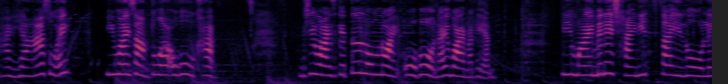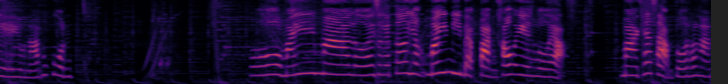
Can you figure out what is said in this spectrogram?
อายาสวย มีวายสามตัว โอ้โหขัดไม่ใช่วายสเก็ตเตอร์ลงหน่อย โอ้โห ได้วายมาแทน มีวายไม่ได้ใช้นี่ใจโลเลอยู่นะทุกคน โอ้ ไม่มาเลยสเก็ตเตอร์ยังไม่มีแบบปั่นเข้าเองเลยอะมาแค่สามตัวเท่านั้น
